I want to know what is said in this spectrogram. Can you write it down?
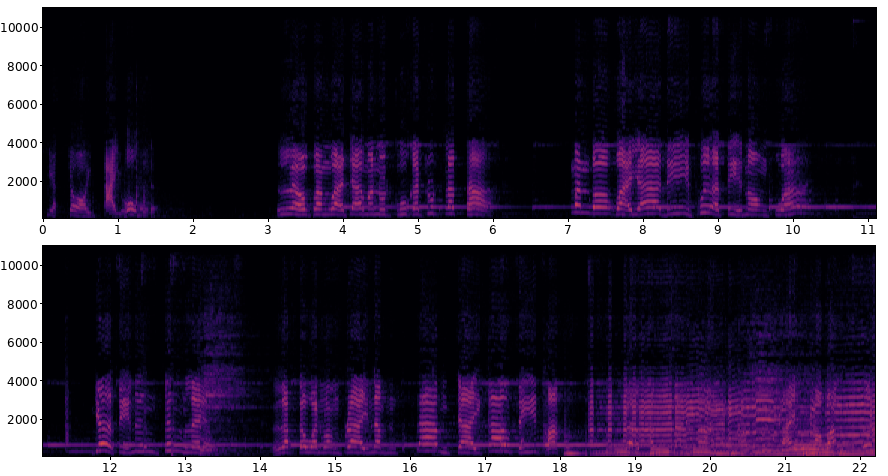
เปียกจอยตายโหงเลยแล้วฟังว่าจะมนุษย์กูกระจุดรัทธา มันบอกว่ายาดีเพื่อตีน้องกว่าเยอะตีหนึ่งตึ้งแล้วรับตะวันวังปลายนำตามใจก้าวตีผักแล้วทั้งนั้นมาไประวังขึ้น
